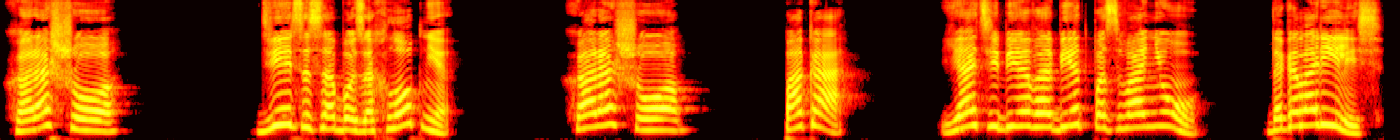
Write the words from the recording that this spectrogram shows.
«Хорошо!» «Дверь за собой захлопни!» «Хорошо!» «Пока!» «Я тебе в обед позвоню!» «Договорились!»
